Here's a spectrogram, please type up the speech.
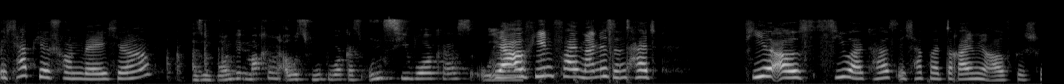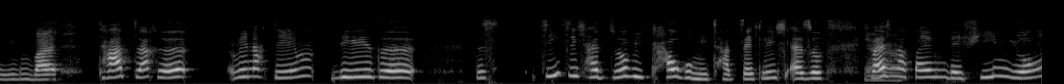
Ich habe hier schon welche. also wollen wir machen aus Woodwalkers und Seawalkers? Oder? Ja, auf jeden Fall. Meine sind halt vier aus Seawalkers. Ich habe halt drei mir aufgeschrieben, weil Tatsache, je nachdem, diese, das zieht sich halt so wie Kaugummi tatsächlich. Also ich Ja, weiß noch beim Delfinjungen,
